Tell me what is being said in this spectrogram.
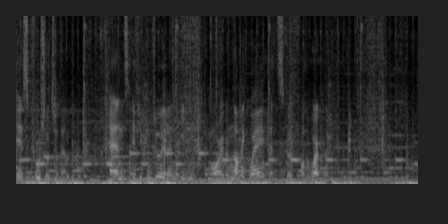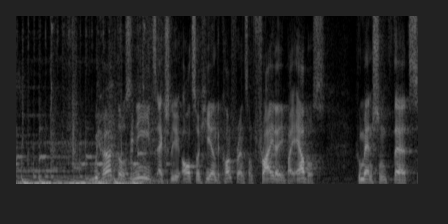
is crucial to them. And if you can do it in an even more ergonomic way, it's good for the worker. We heard those needs actually also here in the conference on Friday by Airbus, who mentioned that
